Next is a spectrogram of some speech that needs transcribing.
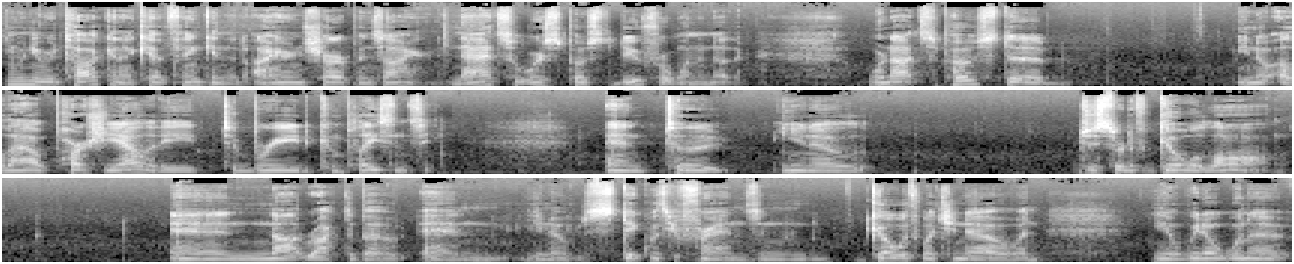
When you were talking, I kept thinking that iron sharpens iron, and that's what we're supposed to do for one another. We're not supposed to, you know, allow partiality to breed complacency and to, you know, just sort of go along and not rock the boat and, you know, stick with your friends and go with what you know. And you know we don't want to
